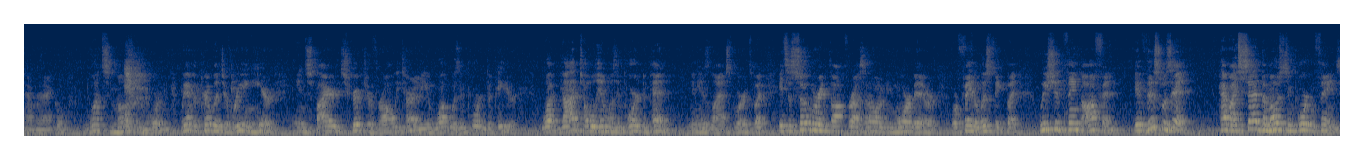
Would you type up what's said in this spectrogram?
tabernacle, what's most important? We have the privilege of reading here inspired scripture for all eternity of what was important to Peter. What God told him was important to pen in his last words. But it's a sobering thought for us. I don't want to be morbid or, or fatalistic, but we should think often if this was it, have I said the most important things?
